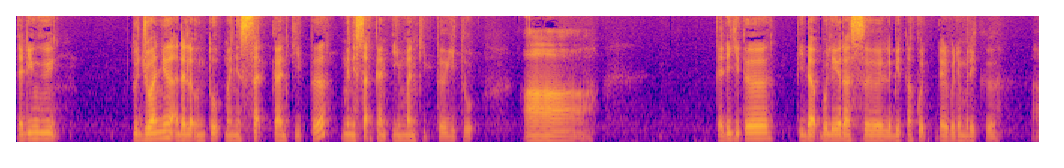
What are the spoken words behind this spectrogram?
jadi tujuannya adalah untuk menyesatkan kita, menyesatkan iman kita gitu. Ah, jadi kita tidak boleh rasa lebih takut daripada mereka. Ha.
